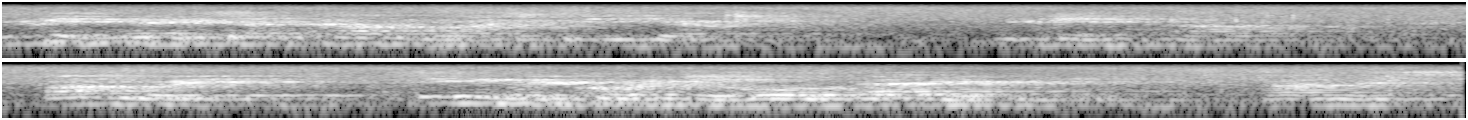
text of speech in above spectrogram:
you can make a certain compromise with the ego. You can uh, operate seemingly according to moral value on this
